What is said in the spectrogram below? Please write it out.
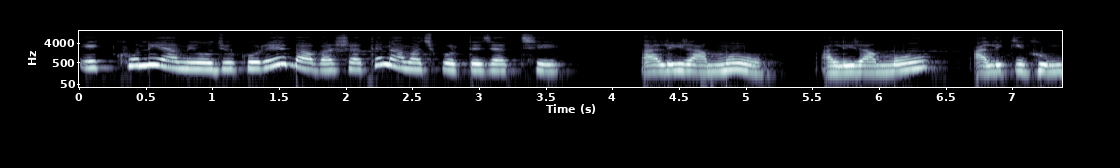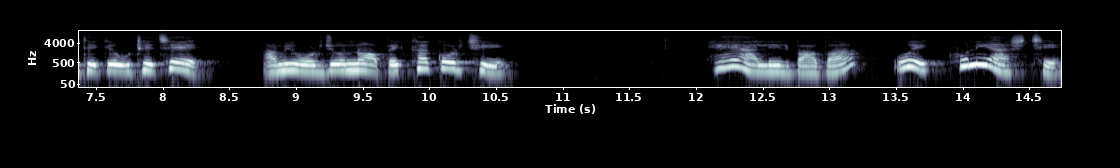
এক্ষুনি আমি অজু করে বাবার সাথে নামাজ পড়তে যাচ্ছি। আলী রাম্মু আলী রাম্মু আলী কি ঘুম থেকে উঠেছে? আমি ওর জন্য অপেক্ষা করছি। হ্যাঁ আলীর বাবা, ও এক্ষুনি আসছে।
